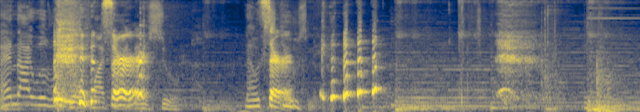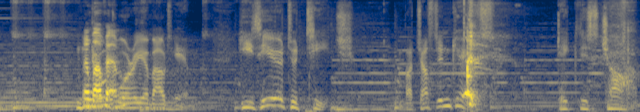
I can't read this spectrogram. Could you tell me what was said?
And I will report my Sir. findings soon. Now Sir. excuse me. I love Don't him. worry about him. He's here to teach. But just in case, take this charm.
